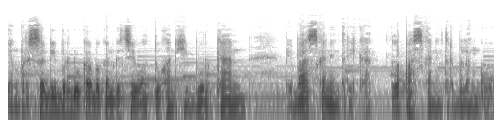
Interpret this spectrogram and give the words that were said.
yang bersedih berduka bahkan kecewa Tuhan hiburkan, bebaskan yang terikat, lepaskan yang terbelenggu.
